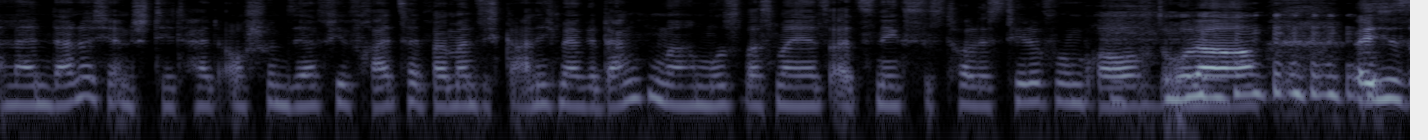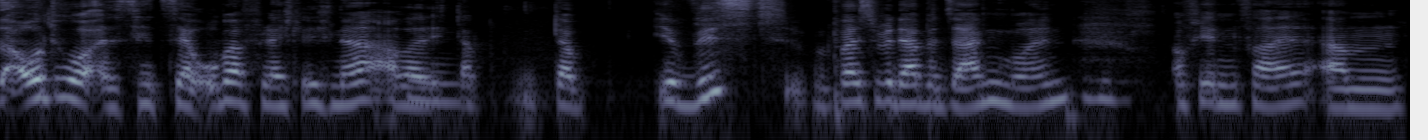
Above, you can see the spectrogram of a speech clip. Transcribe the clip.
Allein dadurch entsteht halt auch schon sehr viel Freizeit, weil man sich gar nicht mehr Gedanken machen muss, was man jetzt als nächstes tolles Telefon braucht oder welches Auto. Das ist jetzt sehr oberflächlich, ne? Aber mhm. ich glaube, glaub, ihr wisst, was wir damit sagen wollen. Mhm. Auf jeden Fall. Ähm,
